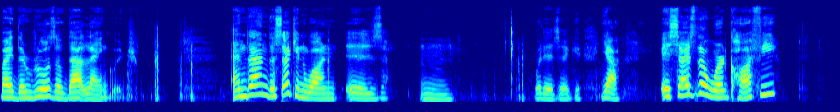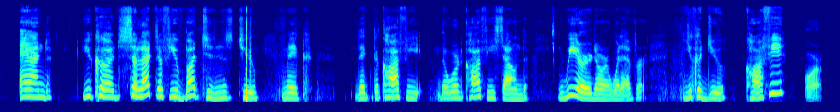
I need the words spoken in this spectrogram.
by the rules of that language. And then the second one is, mm, what is it? Yeah, it says the word coffee, and you could select a few buttons to make like the coffee, the word coffee sound weird or whatever. You could do coffee or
